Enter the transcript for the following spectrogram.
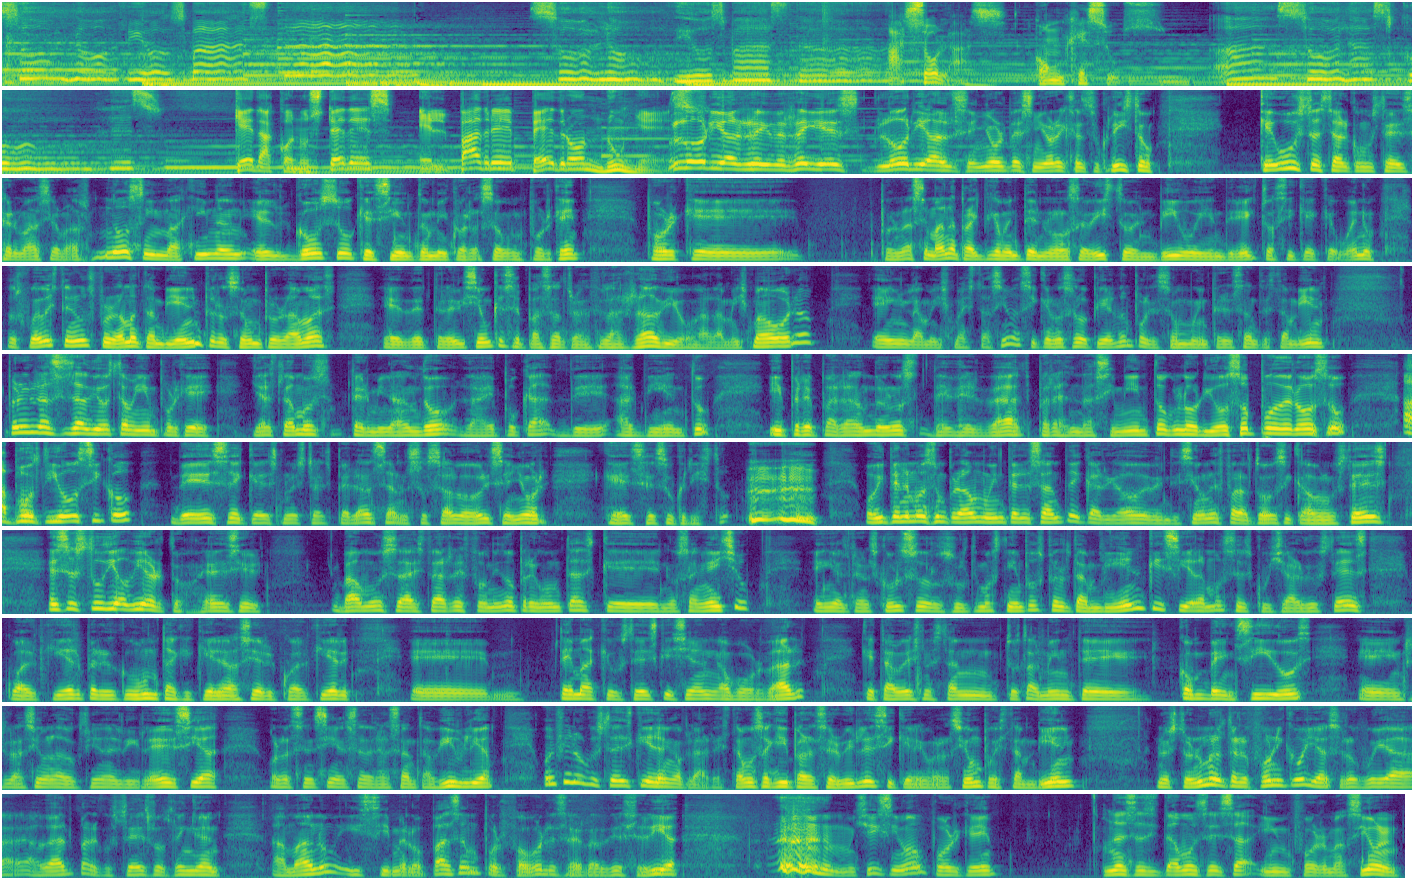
solo Dios basta, solo Dios basta. A solas con Jesús. A solas con Jesús. Queda con ustedes el Padre Pedro Núñez. Gloria al Rey de Reyes, gloria al Señor de Señores Jesucristo. Qué gusto estar con ustedes, hermanos y hermanos. No se imaginan el gozo que siento en mi corazón. ¿Por qué? Porque por una semana prácticamente no los he visto en vivo y en directo, así que qué bueno. Los jueves tenemos programa también, pero son programas eh, de televisión que se pasan a través de la radio a la misma hora, en la misma estación, así que no se lo pierdan porque son muy interesantes también. Pero gracias a Dios también porque ya estamos terminando la época de Adviento y preparándonos de verdad para el nacimiento glorioso, poderoso, apoteósico de ese que es nuestra esperanza, nuestro Salvador y Señor, que es Jesucristo. Hoy tenemos un programa muy interesante, cargado de bendiciones para todos y cada uno de ustedes. Es estudio abierto, es decir, vamos a estar respondiendo preguntas que nos han hecho en el transcurso de los últimos tiempos, pero también quisiéramos escuchar de ustedes cualquier pregunta que quieran hacer, cualquier eh, tema que ustedes quisieran abordar, que tal vez no están totalmente convencidos eh, en relación a la doctrina de la Iglesia o las enseñanzas de la Santa Biblia, o en fin, lo que ustedes quieran hablar. Estamos aquí para servirles, si quieren oración, pues también. Nuestro número telefónico ya se los voy a, dar para que ustedes lo tengan a mano y si me lo pasan, por favor, les agradecería muchísimo porque necesitamos esa información.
